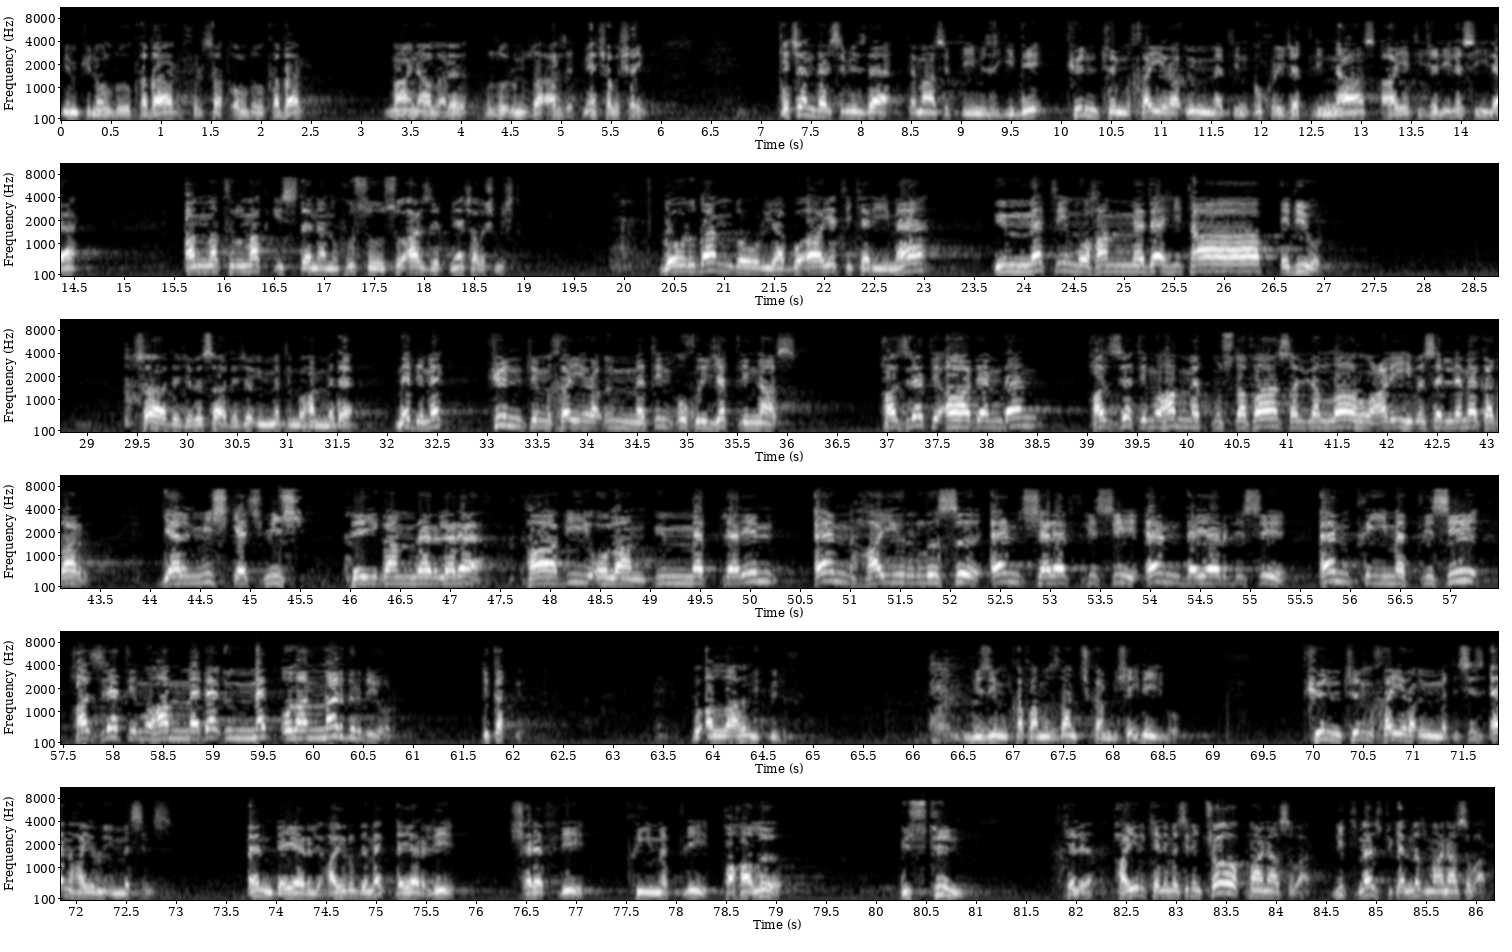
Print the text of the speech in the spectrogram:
mümkün olduğu kadar, fırsat olduğu kadar manaları huzurunuza arz etmeye çalışayım. Geçen dersimizde temas ettiğimiz gibi küntüm hayra ümmetin uhricet linnas ayeti celilesiyle anlatılmak istenen hususu arz etmeye çalışmıştım. Doğrudan doğruya bu ayeti kerime ümmeti Muhammed'e hitap ediyor. Sadece ve sadece ümmeti Muhammed'e. Ne demek? Küntüm hayra ümmetin uhricet linnas. Hazreti Adem'den Hazreti Muhammed Mustafa sallallahu aleyhi ve selleme kadar gelmiş geçmiş peygamberlere tabi olan ümmetlerin en hayırlısı, en şereflisi, en değerlisi, en kıymetlisi Hazreti Muhammed'e ümmet olanlardır diyor. Dikkat diyor. Bu Allah'ın hükmüdür. Bizim kafamızdan çıkan bir şey değil bu. Küntüm hayra ümmeti. Siz en hayırlı ümmetsiniz. En değerli. Hayırlı demek değerli, şerefli, kıymetli, pahalı, üstün kelime. Hayır kelimesinin çok manası var. Bitmez tükenmez manası var.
